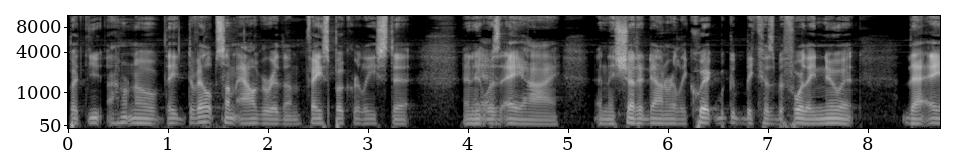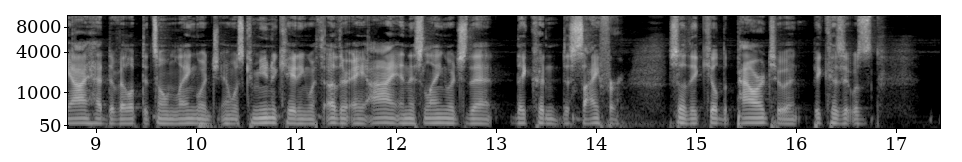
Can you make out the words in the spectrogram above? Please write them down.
but you, I don't know. They developed some algorithm. Facebook released it, and it Yeah. was AI, and they shut it down really quick because before they knew it, that AI had developed its own language and was communicating with other AI in this language that they couldn't decipher. So they killed the power to it because it was.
